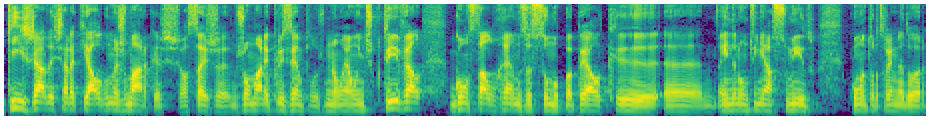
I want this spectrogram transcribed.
quis já deixar aqui algumas marcas. Ou seja, João Mário, por exemplo, não é um indiscutível. Gonçalo Ramos assume o papel que uh, ainda não tinha assumido com outro treinador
